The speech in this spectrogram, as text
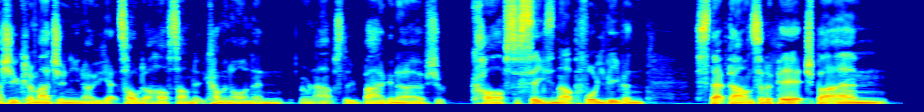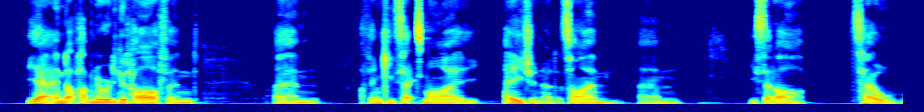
as you can imagine, you know, you get told at half time that you're coming on, and you're an absolute bag of nerves. Your calves are seizing up before you've even stepped out onto the pitch. But um, yeah, end up having a really good half, and um, I think he texted my agent at the time. Um, he said, "Oh, tell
